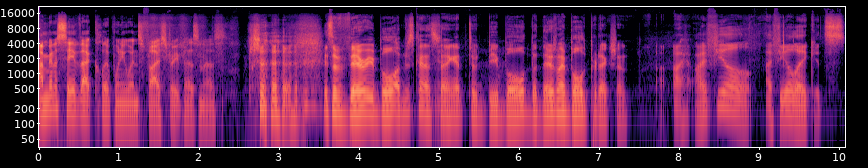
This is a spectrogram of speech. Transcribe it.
I'm gonna save that clip when he wins five straight Vezinas. It's a very bold. I'm just kind of saying it to be bold, but there's my bold prediction. I, I feel I feel like it's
